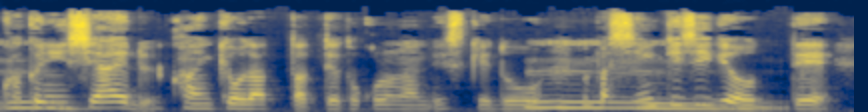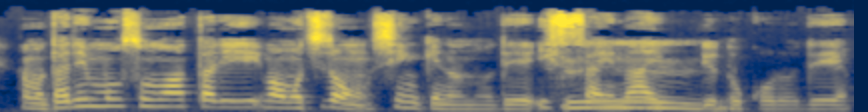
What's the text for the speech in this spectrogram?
確認し合える環境だったっていうところなんですけど、やっぱ新規事業って、あの、誰もそのあたり、まあもちろん新規なので一切ないっていうところで、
